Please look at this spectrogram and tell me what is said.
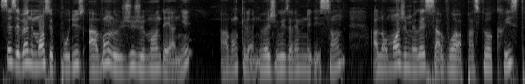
ces événements se produisent avant le jugement dernier, avant que la Nouvelle Jérusalem ne descende. Alors moi, j'aimerais savoir, Pasteur Christ,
